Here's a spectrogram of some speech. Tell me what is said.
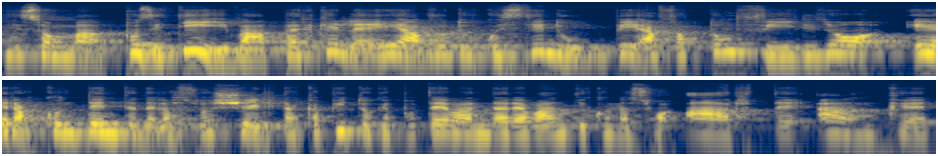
insomma, positiva, perché lei ha avuto questi dubbi, ha fatto un figlio, era contenta della sua scelta, ha capito che poteva andare avanti con la sua arte anche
